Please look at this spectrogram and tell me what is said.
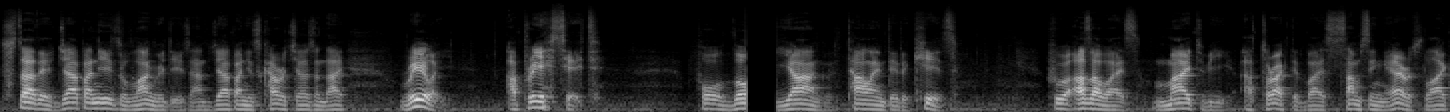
study Japanese languages and Japanese cultures, and I really appreciate for those young, talented kids who otherwise might be attracted by something else like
